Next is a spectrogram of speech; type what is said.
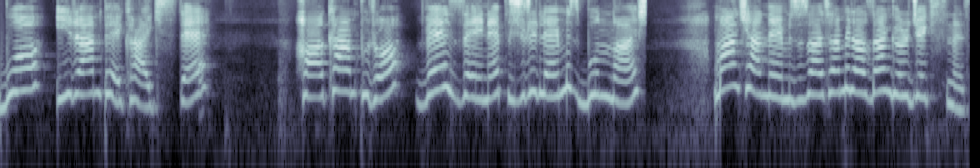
Bu İrem PKX'te. Hakan Pro ve Zeynep jürilerimiz bunlar. Mankenlerimizi zaten birazdan göreceksiniz.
